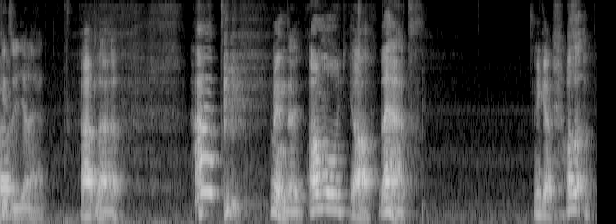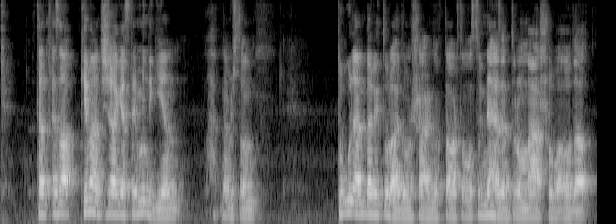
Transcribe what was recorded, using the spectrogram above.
Ki tudja, lehet. Hát lehet. Hát, mindegy. Amúgy, ja, lehet. Igen. Az a, tehát ez a kíváncsiság, ezt én mindig ilyen, hát nem is tudom, túlemberi tulajdonságnak tartom, azt, hogy nehezen tudom máshova oda.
